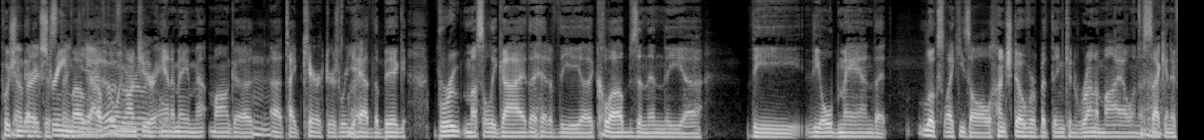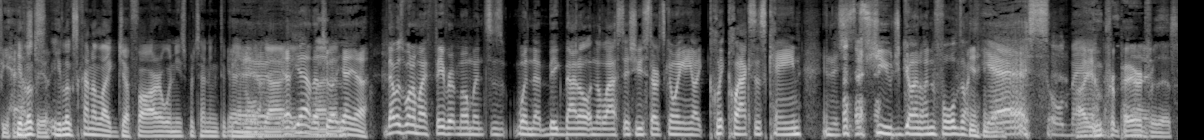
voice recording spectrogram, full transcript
pushing Yeah, that extreme distinct. of, Yeah, of going were on to really your cool. anime ma- manga Mm. uh, type characters, where you had the big brute, muscly guy, the head of the uh, clubs, and then the uh, the the old man that looks like he's all hunched over, but then can run a mile in a second if he has He looks to. he looks kind of like Jafar when he's pretending to be an yeah, old guy. yeah, yeah, that's right. Yeah, yeah. That was one of my favorite moments is when that big battle in the last issue starts going and he like click clacks his cane and there's just this huge gun unfolds like yes old man I am prepared for this,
